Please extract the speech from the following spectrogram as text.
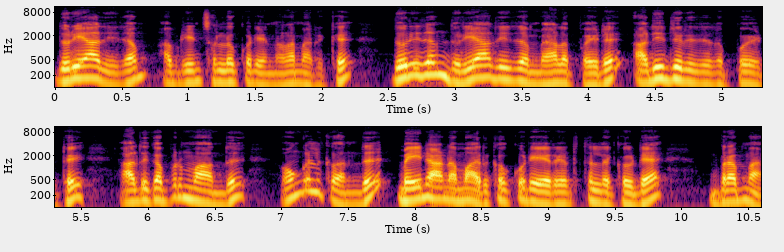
துரியாதீதம் அப்படின்னு சொல்லக்கூடிய நிலைமை இருக்குது துரிதம் துரியாதீதம் மேலே போயிட்டு அதிதுரிதத்தை போயிட்டு அதுக்கப்புறமா வந்து உங்களுக்கு வந்து மெயினானமாக இருக்கக்கூடிய இடத்துல இருக்கக்கூடிய பிரம்ம.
